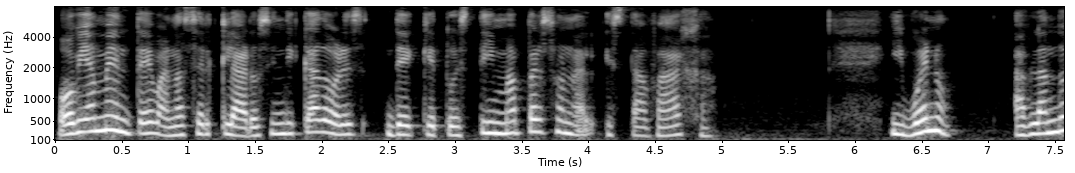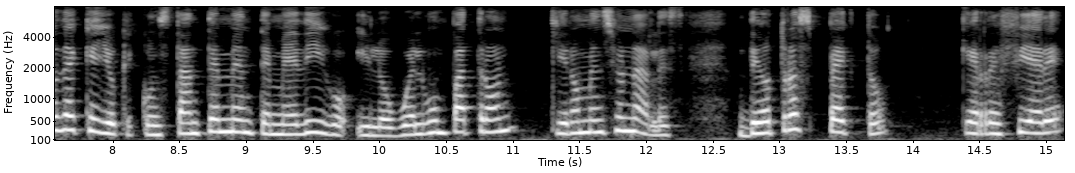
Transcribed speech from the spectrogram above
obviamente van a ser claros indicadores de que tu estima personal está baja. Y bueno, hablando de aquello que constantemente me digo y lo vuelvo un patrón, quiero mencionarles de otro aspecto que refiere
